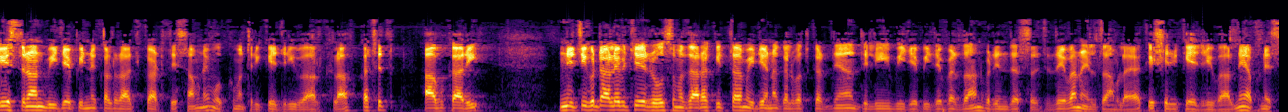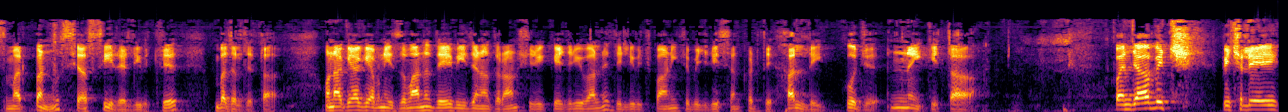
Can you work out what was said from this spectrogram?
ਇਸ ਦੌਰਾਨ ਬੀਜੇਪੀ ਨੇ ਕੱਲ ਰਾਜਘਾਟ ਦੇ ਸਾਹਮਣੇ ਮੁੱਖ ਮੰਤਰੀ ਕੇਜਰੀਵਾਲ ਖਿਲਾਫ ਕਥਿਤ ਆਬਕਾਰੀ ਨੀਤੀ ਘੁਟਾਲੇ ਵਿੱਚ ਰੋਸ ਮੁਜ਼ਾਹਰਾ ਕੀਤਾ। ਮੀਡੀਆ ਨਾਲ ਗੱਲਬਾਤ ਕਰਦਿਆਂ ਦਿੱਲੀ ਬੀਜੇਪੀ ਦੇ ਪ੍ਰਧਾਨ ਵਰਿੰਦਰ ਸਚਦੇਵਾ ਨੇ ਇਲਜ਼ਾਮ ਲਾਇਆ ਕਿ ਸ਼੍ਰੀ ਕੇਜਰੀਵਾਲ ਨੇ ਆਪਣੇ ਸਮਰਪਣ ਨੂੰ ਸਿਆਸੀ ਰੈਲੀ ਵਿੱਚ ਬਦਲ ਦਿੱਤਾ। ਉਨ੍ਹਾਂ ਕਿਹਾ ਕਿ ਆਪਣੀ ਜ਼ਮਾਨਤ ਦੇ 20 ਦਿਨਾਂ ਦੌਰਾਨ ਸ਼੍ਰੀ ਕੇਜਰੀਵਾਲ ਨੇ ਦਿੱਲੀ ਵਿੱਚ ਪਾਣੀ ਤੇ ਬਿਜਲੀ ਸੰਕਟ ਦੇ ਹੱਲ ਲਈ ਕੁਝ ਨਹੀਂ ਕੀਤਾ। ਪੰਜਾਬ ਵਿੱਚ ਪਿਛਲੇ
